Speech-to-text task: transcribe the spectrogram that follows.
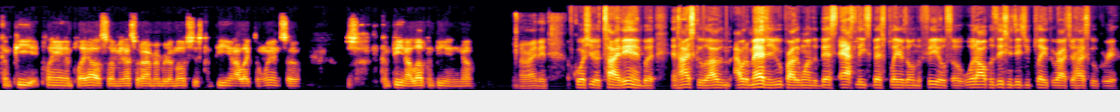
compete, playing and play out. So I mean, that's what I remember the most, just competing. I like to win, so just competing. I love competing, you know. All right, and of course you're a tight end, but in high school, I would, I would imagine you were probably one of the best athletes, best players on the field. So, what all positions did you play throughout your high school career?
